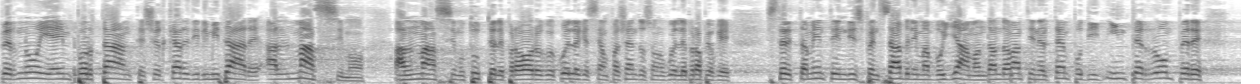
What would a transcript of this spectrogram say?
per noi è importante cercare di limitare al massimo, al massimo tutte le proroghe, quelle che stiamo facendo sono quelle proprio che strettamente indispensabili, ma vogliamo, andando avanti nel tempo, di interrompere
